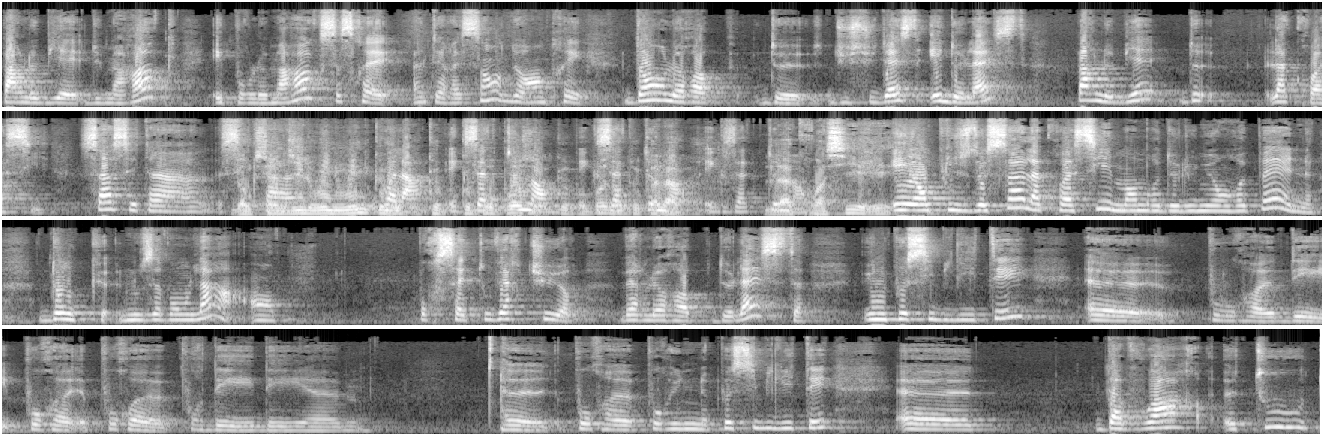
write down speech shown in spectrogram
par le biais du Maroc. Et pour le Maroc, ce serait intéressant de rentrer dans l'Europe du Sud-Est et de l'Est par le biais de la Croatie. Ça, c'est un. Donc c'est un deal win-win que, voilà, que, exactement, propose, que exactement, exactement. la Croatie. Et en plus de ça, la Croatie est membre de l'Union européenne. Donc nous avons là, en, pour cette ouverture vers l'Europe de l'Est, une possibilité euh, pour des pour pour pour des, des euh, euh, pour, euh, pour une possibilité euh, d'avoir tous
